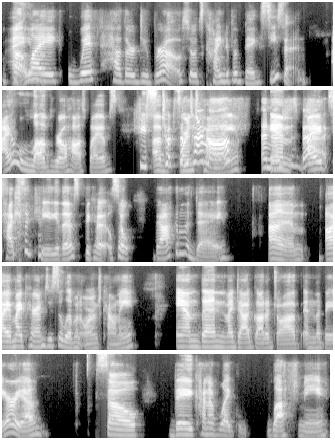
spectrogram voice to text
but I- like with Heather Dubrow. So it's kind of a big season. I love Real Housewives. She took some Orange time County, off and now and she's back. I texted Katie this because so back in the day, um, I my parents used to live in Orange County, and then my dad got a job in the Bay Area, So they kind of like left me.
